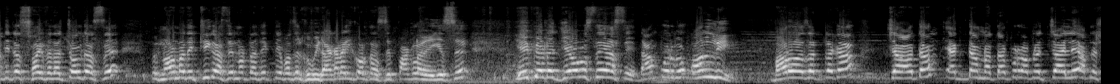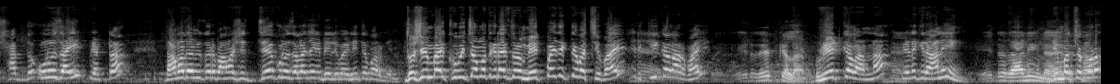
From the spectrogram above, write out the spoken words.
মাদিটা ছয় ফেদার চলতেছে। তো নর্মাদি ঠিক আছে, নটটা দেখতে পাচ্ছেন খুবই ডাকাডাকি করতেছে, পাগলা হয়ে গেছে। এই পেয়ারটা যে অবস্থায় আছে, দাম পড়বে অনলি বারো হাজার টাকা, চা দাম একদম না। তারপর আপনার চাইলে আপনার সাধ্য অনুযায়ী পেয়ারটা দামাদামি করে বাংলাদেশের যে কোনো জেলা থেকে ডেলিভারি নিতে পারবেন। জসিম ভাই খুবই চমৎকার একজন মেঘ পাই দেখতে পাচ্ছি ভাই। এটা কি কালার ভাই? এটা রেড কালার রেড কালার না? এটা কি রানিং এটা রানিং না ডিম বাচ্চা করা?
